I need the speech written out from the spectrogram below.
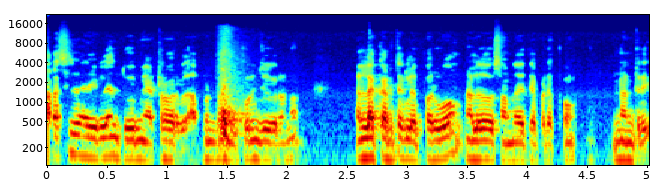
அரசியல்வாதிகள் தான் தூய்மையற்றவர்கள் அப்படின்னு நம்ம புரிஞ்சுக்கிறோம் நல்ல கருத்துக்களை பருவோம் நல்ல ஒரு சமுதாயத்தை படைப்போம். நன்றி.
